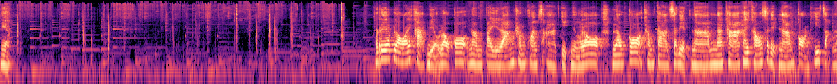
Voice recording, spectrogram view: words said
เนี่ยเรียบร้อยค่ะ เดี๋ยวเราก็นำไปล้างทำความสะอาดอีกหนึ่งรอบ แล้วก็ทำการเสด็จน้ำนะคะ ให้เขาเสด็จน้ำก่อนที่จะน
